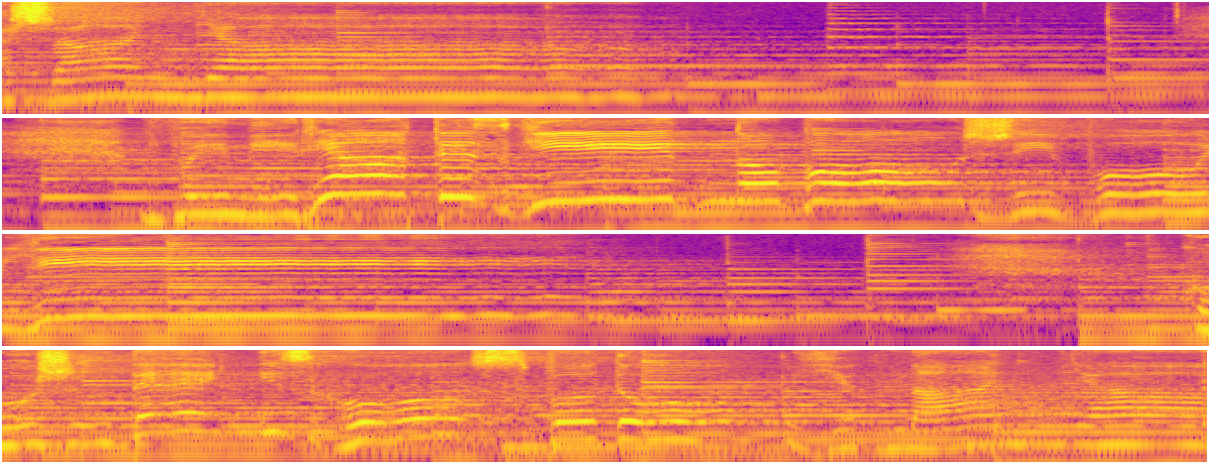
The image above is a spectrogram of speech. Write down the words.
Бажання. Виміряти згідно Божій волі. Кожен день із Господом єднання.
